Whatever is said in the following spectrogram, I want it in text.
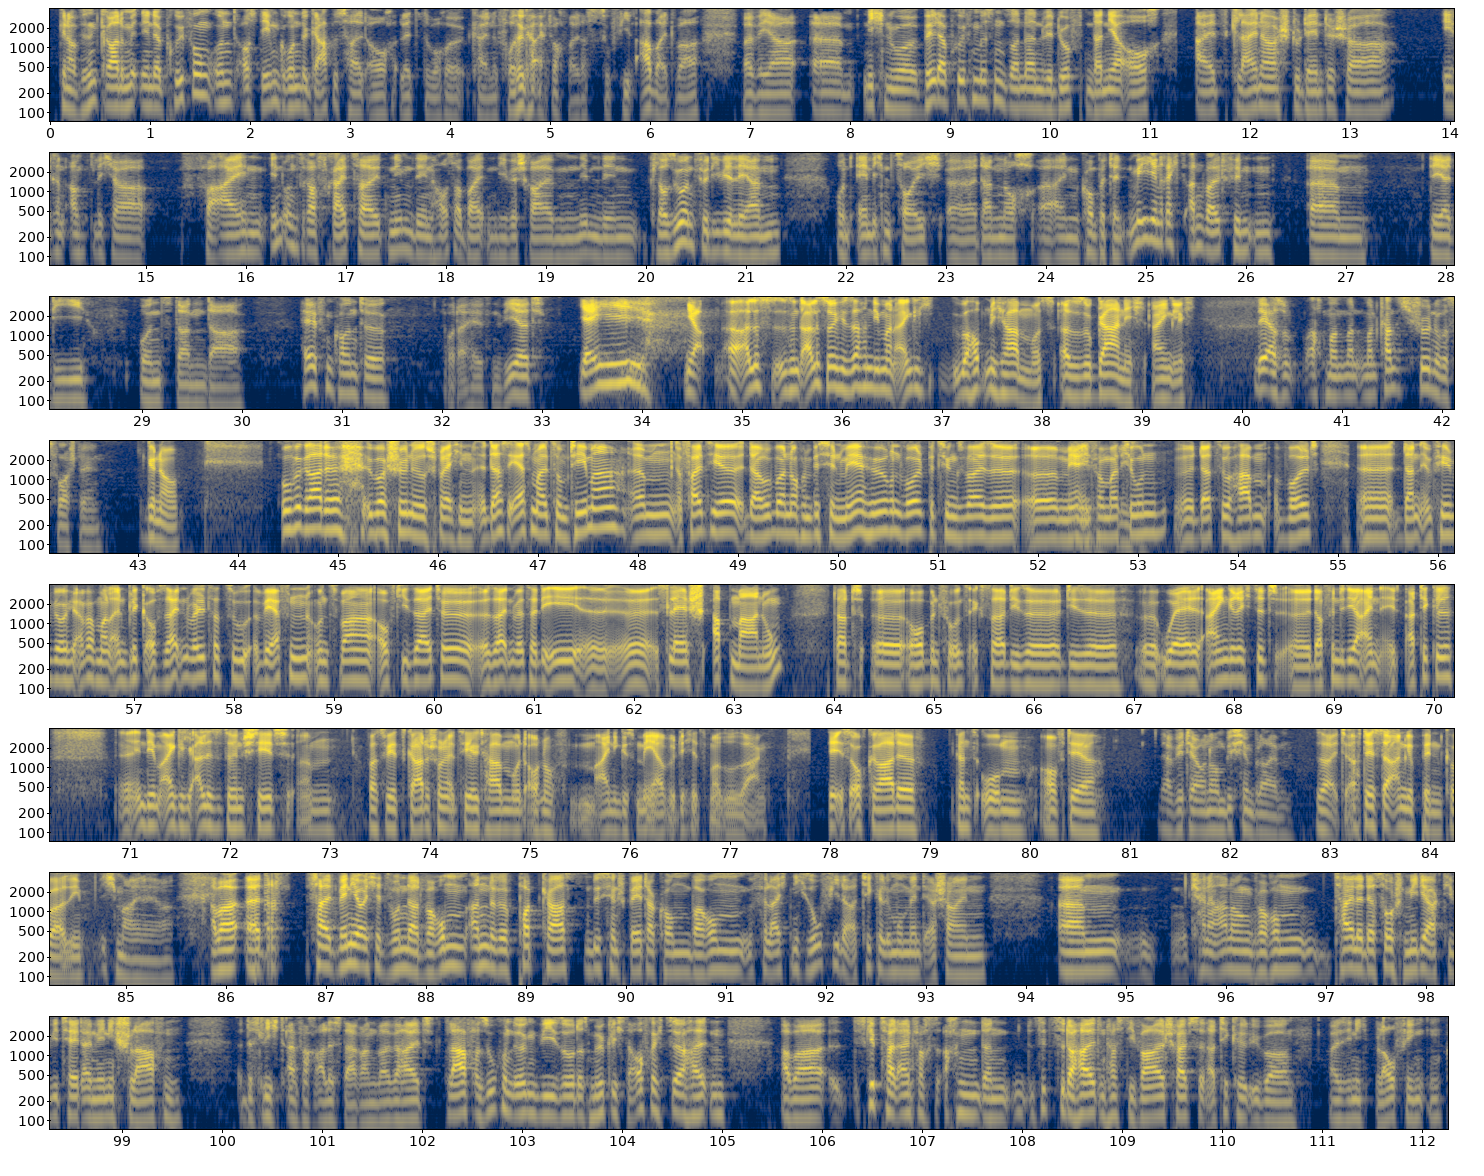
genau, wir sind gerade mitten in der Prüfung und aus dem Grunde gab es halt auch letzte Woche keine Folge, einfach weil das zu viel Arbeit war, weil wir ja ähm, nicht nur Bilder prüfen müssen, sondern wir durften dann ja auch als kleiner studentischer, ehrenamtlicher Verein in unserer Freizeit, neben den Hausarbeiten, die wir schreiben, neben den Klausuren, für die wir lernen und ähnlichem Zeug, äh, dann noch äh, einen kompetenten Medienrechtsanwalt finden, ähm, der die uns dann da helfen konnte oder helfen wird. Yay! Ja, äh, alles sind alles solche Sachen, die man eigentlich überhaupt nicht haben muss. Also so gar nicht eigentlich. Nee, also, ach, man, man, man kann sich Schöneres vorstellen. Genau. Wo wir gerade über Schöneres sprechen, das erstmal zum Thema. Ähm, falls ihr darüber noch ein bisschen mehr hören wollt, beziehungsweise äh, mehr Lesen, Informationen äh, dazu haben wollt, äh, dann empfehlen wir euch einfach mal einen Blick auf Seitenwälzer zu werfen und zwar auf die Seite äh, seitenwälzer.de äh, äh, slash Abmahnung. Da hat äh, Robin für uns extra diese, diese äh, URL eingerichtet. Äh, da findet ihr einen Artikel, in dem eigentlich alles drin steht, ähm, was wir jetzt gerade schon erzählt haben und auch noch einiges mehr, würde ich jetzt mal so sagen. Der ist auch gerade ganz oben auf der Da wird ja auch noch ein bisschen bleiben. Seite. Ach, der ist da angepinnt quasi. Ich meine, ja. Aber äh, das ist halt, wenn ihr euch jetzt wundert, warum andere Podcasts ein bisschen später kommen, warum vielleicht nicht so viele Artikel im Moment erscheinen, ähm, keine Ahnung, warum Teile der Social-Media-Aktivität ein wenig schlafen. Das liegt einfach alles daran, weil wir halt klar versuchen, irgendwie so das Möglichste aufrechtzuerhalten. Aber es gibt halt einfach Sachen, dann sitzt du da halt und hast die Wahl, schreibst du einen Artikel über, weiß ich nicht, Blaufinken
